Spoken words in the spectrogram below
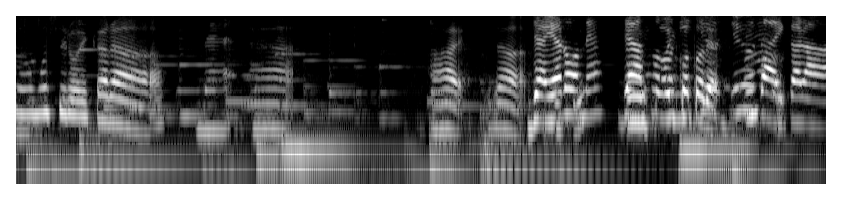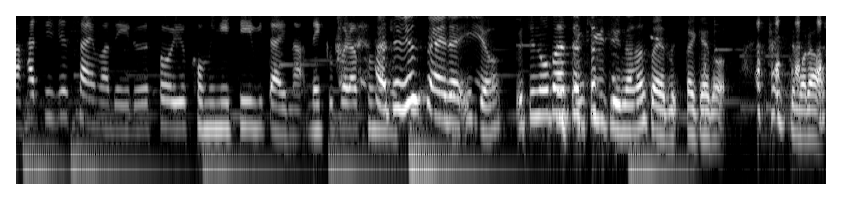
面白いから。ん。ね。ねはい。じゃあ。じゃあやろう。ね。じゃうんあそのそういうことで 20, 10代から80歳までいるそういうコミュニティみたいなネクブラコミュニティ。80歳でいいよ。うちのおばあちゃん97歳だけど、入ってもらおう。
